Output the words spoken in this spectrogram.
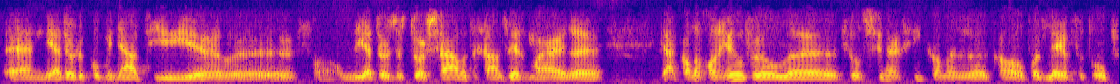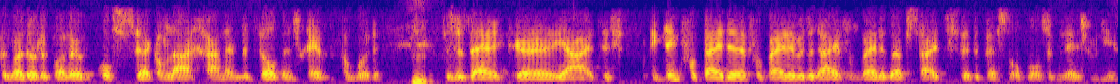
En ja, door de combinatie, van, ja, door, door samen te gaan, zeg maar ja, kan er gewoon heel veel, uh, veel synergie kan er, eh, kan op het levert het op. Waardoor de, waardoor de kosten sterk omlaag gaan en het wel winstgevend kan worden. Hm. Dus het is eigenlijk, uh, ja, het is, ik denk voor beide, voor beide bedrijven, voor beide websites de beste oplossing op deze manier.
